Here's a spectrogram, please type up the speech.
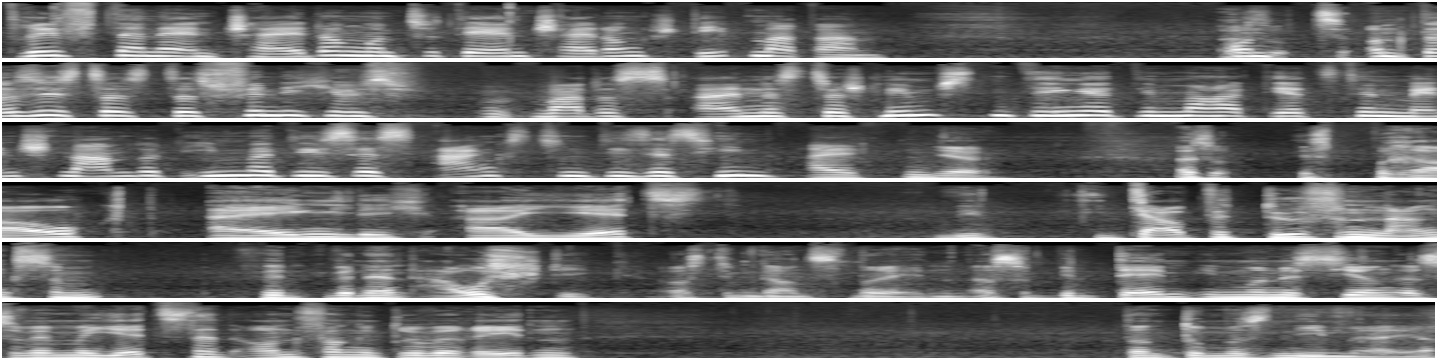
trifft eine Entscheidung und zu der Entscheidung steht man dann. Also und, und das ist das, das finde ich, war das eines der schlimmsten Dinge, die man halt jetzt den Menschen antut, immer dieses Angst und dieses Hinhalten. Ja. Also es braucht eigentlich auch jetzt, ich glaube, wir dürfen langsam über einen Ausstieg aus dem Ganzen reden. Also mit dem Immunisierung, also wenn wir jetzt nicht anfangen darüber reden, dann tun wir es nie mehr. Ja?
